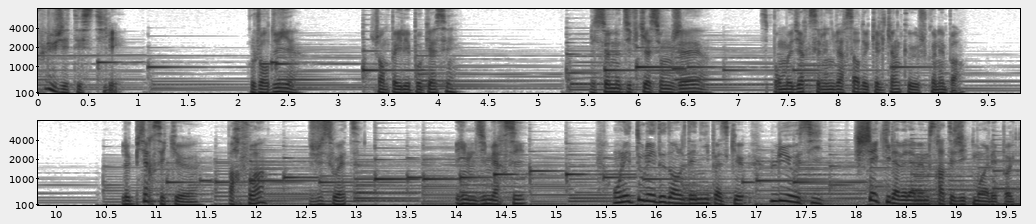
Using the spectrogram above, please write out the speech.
plus j'étais stylé. Aujourd'hui, j'en paye les pots cassés. Les seules notifications que j'ai, c'est pour me dire que c'est l'anniversaire de quelqu'un que je connais pas. Le pire, c'est que, parfois, je lui souhaite. Et il me dit merci. On est tous les deux dans le déni parce que lui aussi, je sais qu'il avait la même stratégie que moi à l'époque.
